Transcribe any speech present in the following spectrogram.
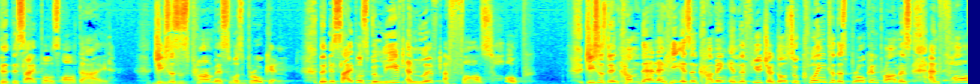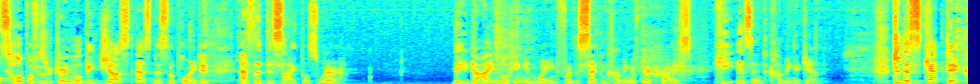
The disciples all died. Jesus' promise was broken. The disciples believed and lived a false hope. Jesus didn't come then, and he isn't coming in the future. Those who cling to this broken promise and false hope of his return will be just as disappointed as the disciples were. They died looking in vain for the second coming of their Christ. He isn't coming again. To the skeptic,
